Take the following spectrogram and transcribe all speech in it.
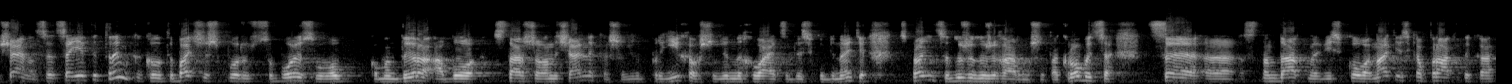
Звичайно, це, це є підтримка, коли ти бачиш поруч з собою свого командира або старшого начальника, що він приїхав, що він не ховається десь в кабінеті. Справді це дуже дуже гарно, що так робиться. Це е, стандартна військова натівська практика,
